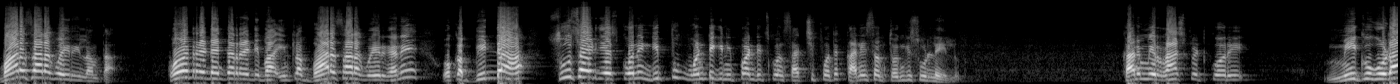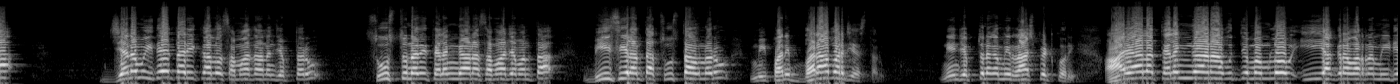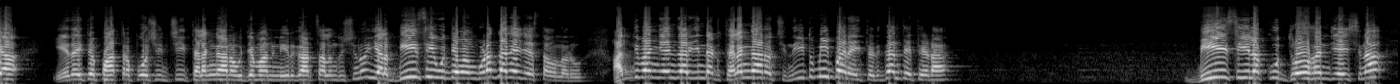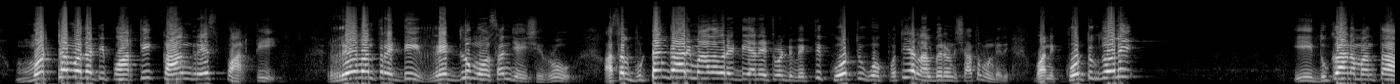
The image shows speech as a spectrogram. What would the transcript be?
బారసాలకు వైరీలంతా. కోమటిరెడ్డి వెంకటరెడ్డి బా ఇంట్లో బారసాలకు వైరు కానీ ఒక బిడ్డ సూసైడ్ చేసుకొని నిప్పు ఒంటికి నిప్పు అంటించుకొని చచ్చిపోతే కనీసం తొంగి చూడలే కానీ మీరు రాసి పెట్టుకోరి మీకు కూడా జనము ఇదే తరీకాలో సమాధానం చెప్తారు. చూస్తున్నది తెలంగాణ సమాజం అంతా బీసీలంతా చూస్తూ ఉన్నారు మీ పని బరాబర్ చేస్తారు. నేను చెప్తున్నాగా మీరు రాసి పెట్టుకోరి. ఆయాల తెలంగాణ ఉద్యమంలో ఈ అగ్రవర్ణ మీడియా ఏదైతే పాత్ర పోషించి తెలంగాణ ఉద్యమాన్ని నీరుగార్చాలని చూసినో ఇలా బీసీ ఉద్యమం కూడా గదే చేస్తూ ఉన్నారు. అంతిమంగా ఏం జరిగింది? అటు తెలంగాణ వచ్చింది ఇటు మీ పని అవుతుంది గంతే తేడా? బీసీలకు ద్రోహం చేసిన మొట్టమొదటి పార్టీ కాంగ్రెస్ పార్టీ. రేవంత్ రెడ్డి రెడ్లు మోసం చేసిర్రు. అసలు బుట్టంగారి మాధవరెడ్డి అనేటువంటి వ్యక్తి కోర్టుకు పోకపోతే ఇలా నలభై రెండు శాతం ఉండేది. వాడిని కోర్టుకు తోలి ఈ దుకాణం అంతా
